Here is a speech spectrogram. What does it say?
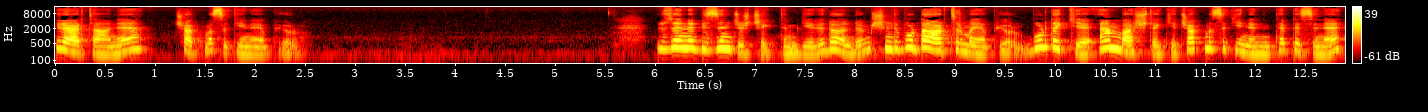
birer tane çakma sık iğne yapıyorum. Üzerine bir zincir çektim geri döndüm. Şimdi burada artırma yapıyorum. Buradaki en baştaki çakma sık iğnenin tepesine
